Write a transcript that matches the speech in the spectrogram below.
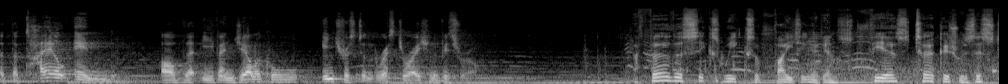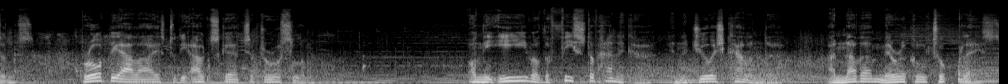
at the tail end of that evangelical interest in the restoration of Israel. A further six weeks of fighting against fierce Turkish resistance brought the Allies to the outskirts of Jerusalem. On the eve of the Feast of Hanukkah in the Jewish calendar, another miracle took place.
